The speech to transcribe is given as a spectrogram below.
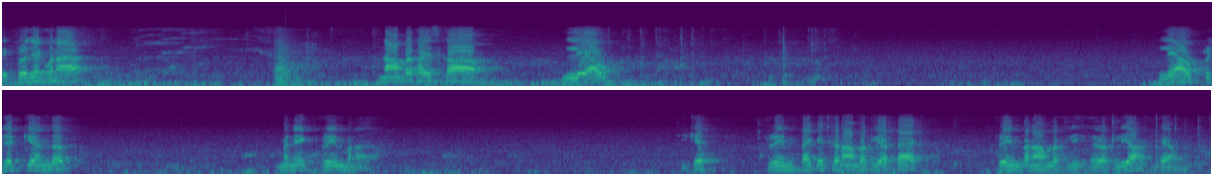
एक प्रोजेक्ट बनाया। नाम रखा इसका, लेआउट। लेआउट प्रोजेक्ट के अंदर मैंने एक फ्रेम बनाया। ठीक है? फ्रेम पैकेज का नाम रख लिया, पैक। फ्रेम का नाम रख लिया, डेमो।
